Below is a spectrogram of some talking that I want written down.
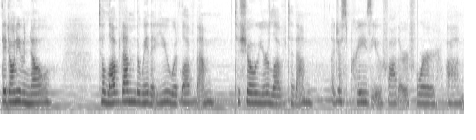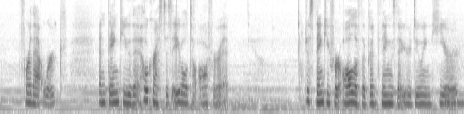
they don't even know, to love them the way that you would love them, to show your love to them. I just praise you, Father, for um, for that work, and thank you that Hillcrest is able to offer it. Just thank you for all of the good things that you're doing here. Mm-hmm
